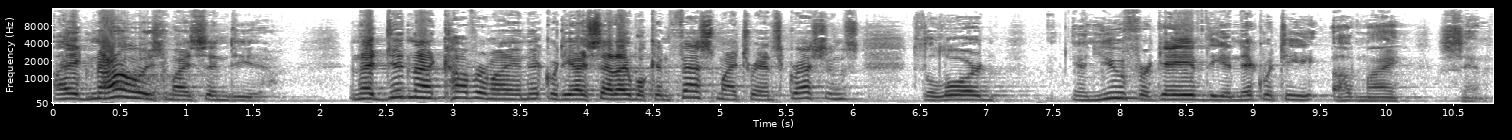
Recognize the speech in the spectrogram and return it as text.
I acknowledged my sin to you, and I did not cover my iniquity. I said, I will confess my transgressions to the Lord, and you forgave the iniquity of my sin.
